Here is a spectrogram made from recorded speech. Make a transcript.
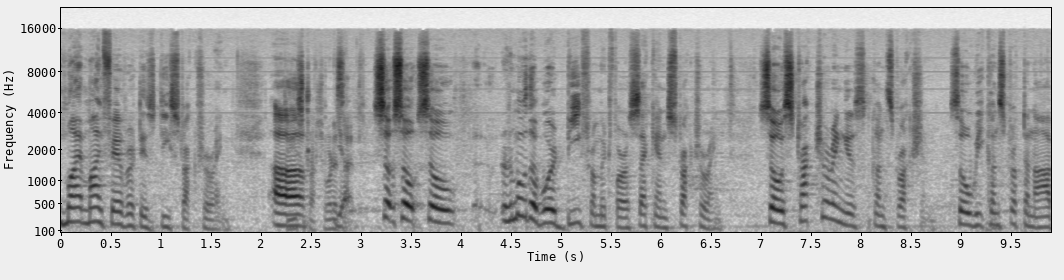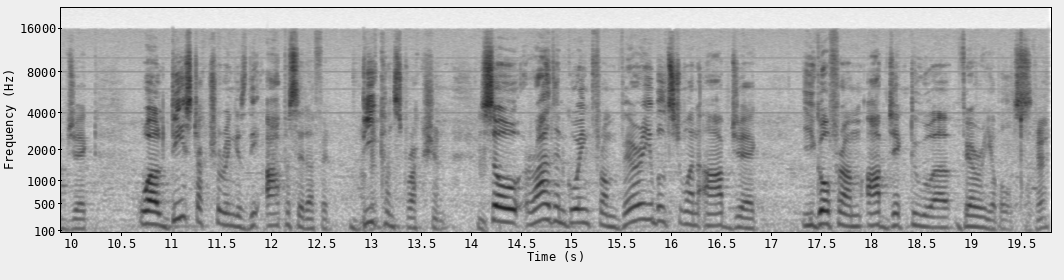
my my favorite is destructuring. Uh, Destructure, what is yeah. that? So, so, so remove the word "d" from it for a second. Structuring. So, structuring is construction. So we construct an object. Well, destructuring is the opposite of it. Deconstruction. Hmm. So rather than going from variables to an object, you go from object to uh, variables. Okay.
